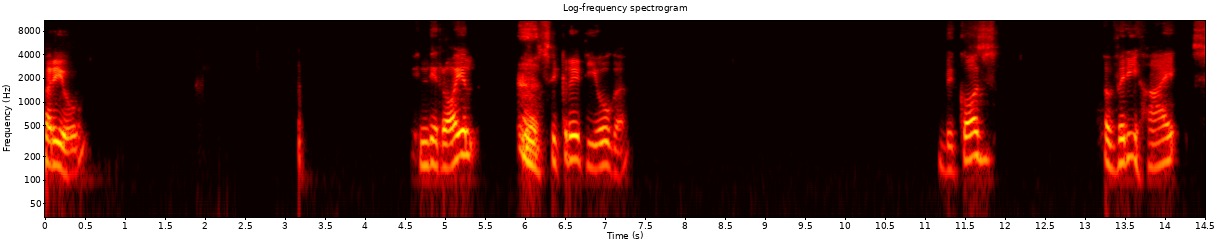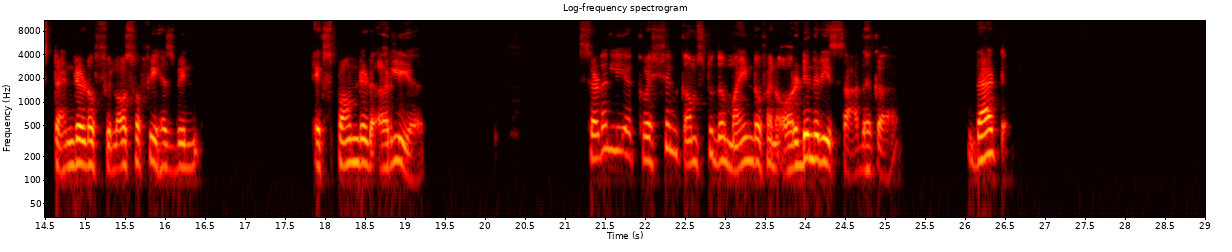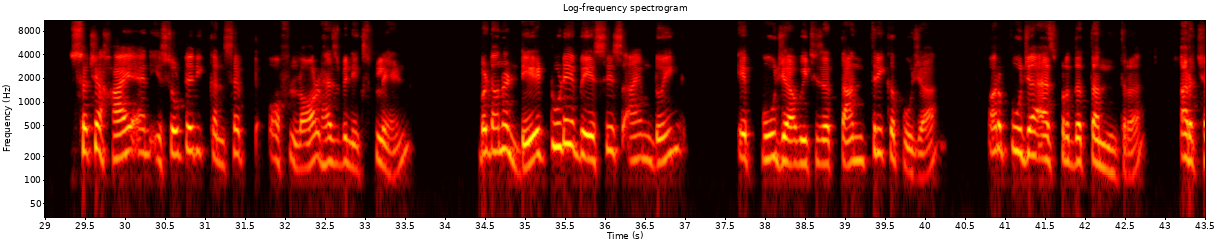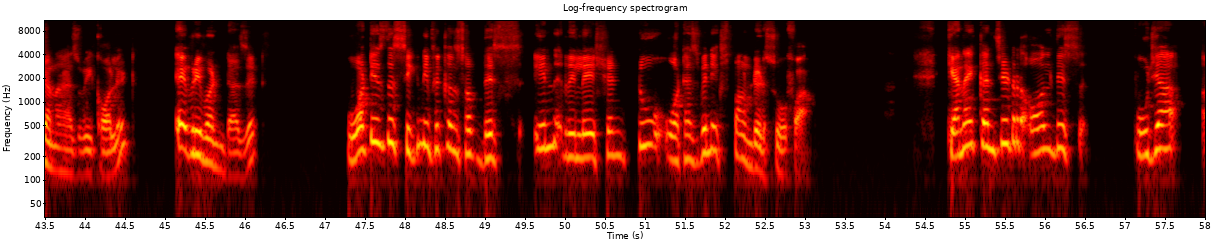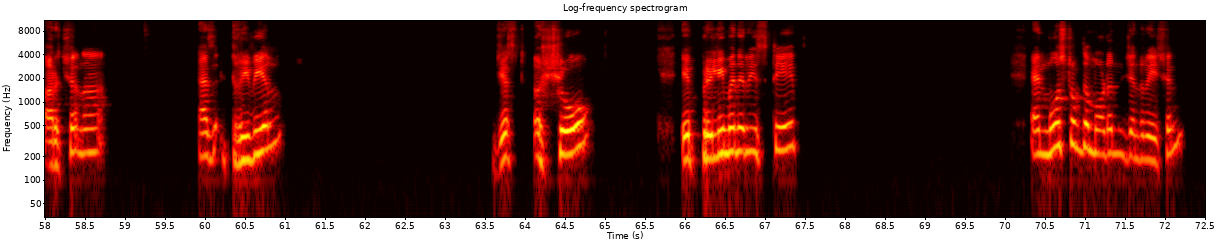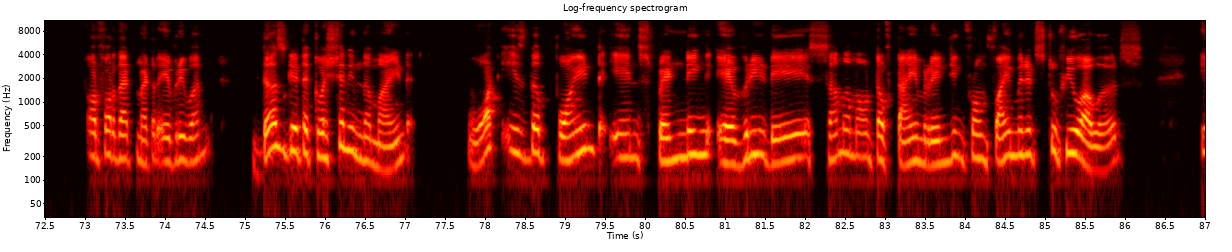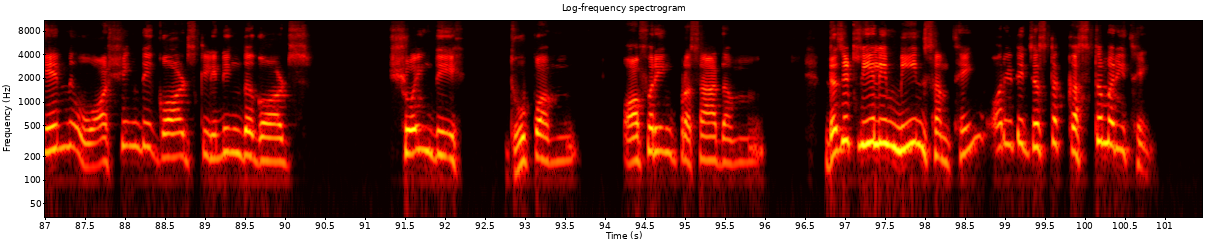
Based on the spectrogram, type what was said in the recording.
Hari Om. In the Royal Secret Yoga, because a very high standard of philosophy has been expounded earlier, suddenly a question comes to the mind of an ordinary sadhaka that such a high and esoteric concept of Lord has been explained, but on a day to day basis, I am doing a puja, which is a tantrika puja, or puja as per the tantra, archana as we call it. Everyone does it. What is the significance of this in relation to what has been expounded so far? Can I consider all this puja, archana as trivial, just a show, a preliminary step. And most of the modern generation, or for that matter, everyone, does get a question in the mind what is the point in spending every day some amount of time ranging from 5 minutes to few hours in washing the gods, cleaning the gods, showing the dhupam, offering prasadam, does it really mean something or it is just a customary thing?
